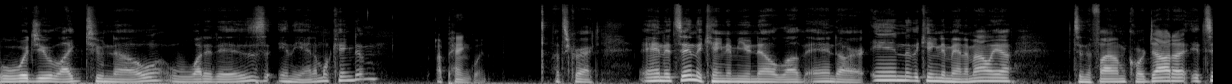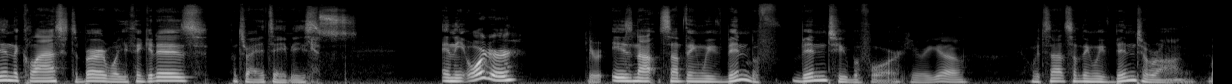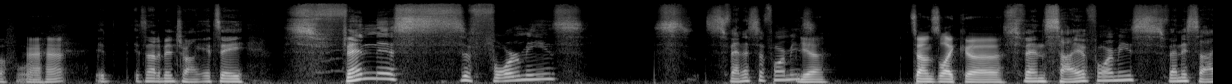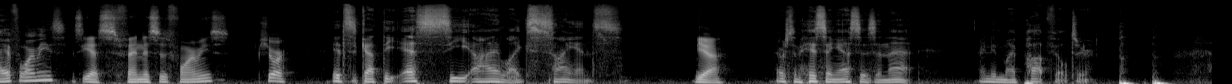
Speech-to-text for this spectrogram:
Would you like to know what it is in the animal kingdom? A penguin. That's correct. And it's in the kingdom you know, love, and are in the kingdom Animalia. It's in the phylum Chordata. It's in the class. It's a bird. What do you think it is? That's right. It's Aves. Yes. And the order Here- is not something we've been bef- been to before. Here we go. It's not something we've been to wrong before. Uh huh. It it's not a been to wrong. It's a Spheniciformes. S- Spheniciformes. Yeah. Sounds like uh Spheniciformes. Spheniciformes. yes, Pheniciformes. Sure. It's got the SCI like science. Yeah. There were some hissing S's in that. I need my pop filter.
